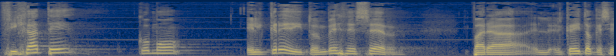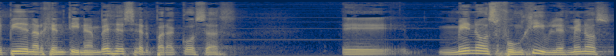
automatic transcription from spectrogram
fíjate cómo el crédito, en vez de ser para el crédito que se pide en Argentina, en vez de ser para cosas eh, menos fungibles, menos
